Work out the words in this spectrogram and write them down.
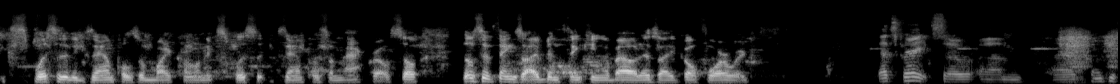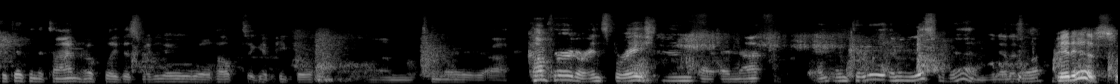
explicit examples of micro and explicit examples of macro. So those are things I've been thinking about as I go forward. that's great. So um, uh, thank you for taking the time. Hopefully this video will help to get people um, uh, comfort or inspiration uh, and not, and, and to really, I mean, it is for them. You know, there's a lot. It is.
